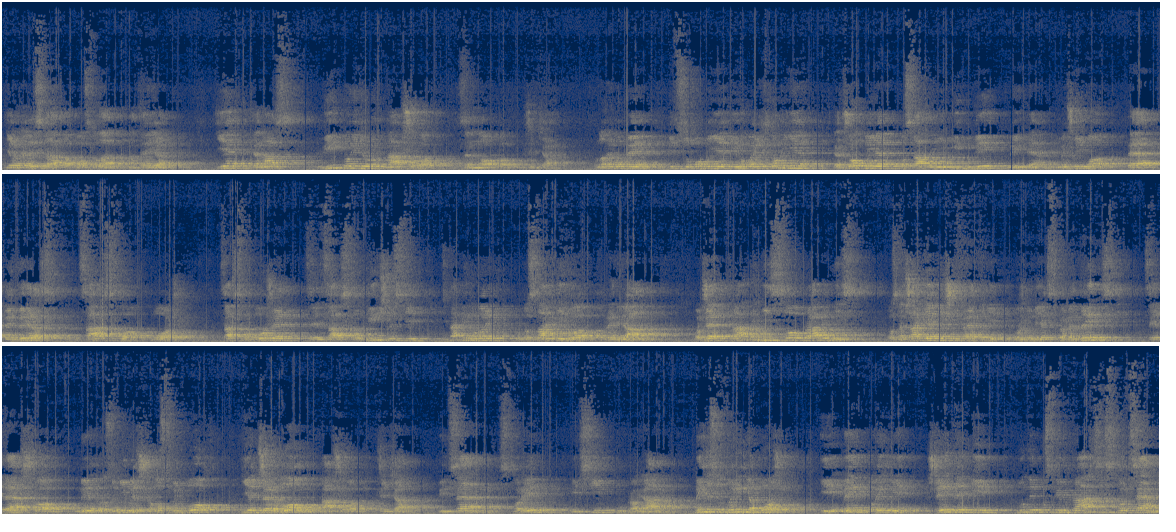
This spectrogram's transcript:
євангелиста апостола Матея, є для нас відповіддю нашого земного життя. Воно немоби підсумовує і говорить, хто ми є, для чого ми є поставлені і куди ми йдемо. І ми чуємо те. В іншому перекладі, може бути як справедливість. Це є те, що ми розуміли, що Господь Бог є джерелом нашого життя. Він все створив і всім управляє. Ми є сотворіння Боже, і ми повинні жити і бути у співпраці з Творцем.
